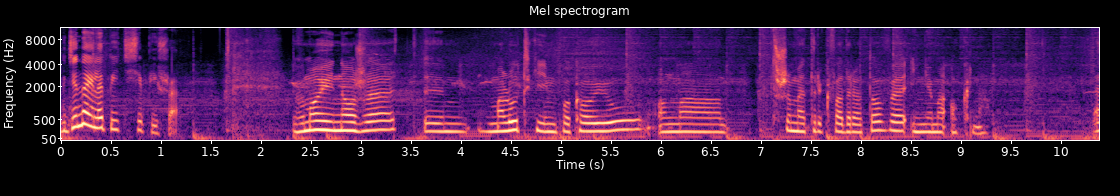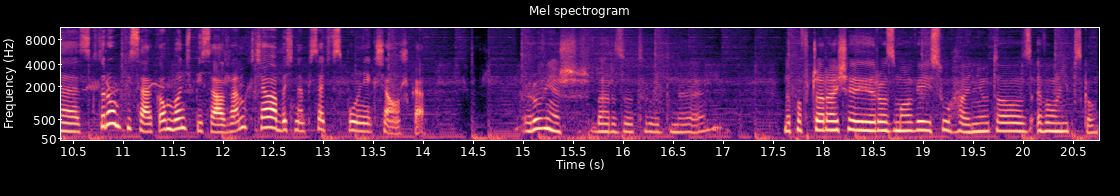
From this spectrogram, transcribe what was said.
Gdzie najlepiej Ci się pisze? W mojej norze, malutkim pokoju, on ma 3 metry kwadratowe i nie ma okna. E, Z którą pisarką bądź pisarzem chciałabyś napisać wspólnie książkę? Również bardzo trudne. No po wczorajszej rozmowie i słuchaniu to z Ewą Lipską.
